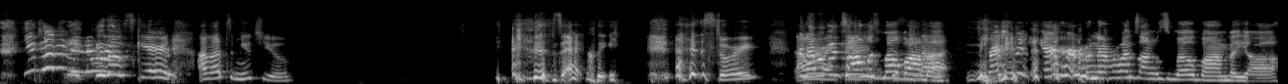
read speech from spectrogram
You don't even know. Because I'm scared. I'm about to mute you. exactly. That story. Her that number right one song was Mo Bamba. Freshman year, her number one song was Mo Bamba, y'all.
